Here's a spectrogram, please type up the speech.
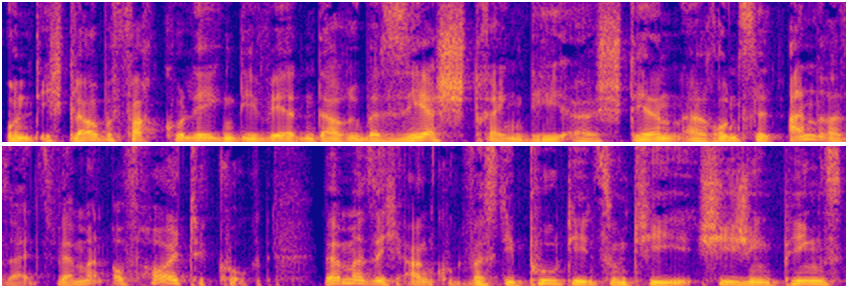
Und ich glaube, Fachkollegen, die werden darüber sehr streng die äh, Stirn runzeln. Andererseits, wenn man auf heute guckt, wenn man sich anguckt, was die Putins und die Xi Jinpings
